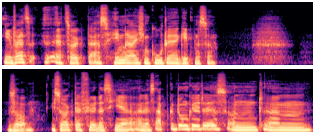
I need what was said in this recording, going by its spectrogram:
Jedenfalls erzeugt das hinreichend gute Ergebnisse. So, ich sorge dafür, dass hier alles abgedunkelt ist und ähm,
